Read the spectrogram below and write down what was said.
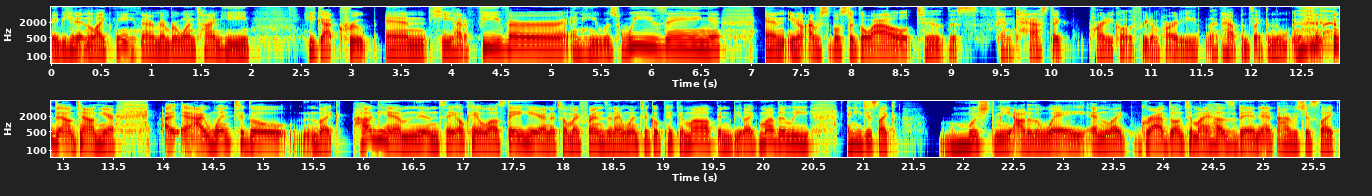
maybe he didn't like me. And I remember one time he he got croup and he had a fever and he was wheezing. And, you know, I was supposed to go out to this fantastic party called the Freedom Party that happens like in the downtown here. I, I went to go like hug him and say, okay, well, I'll stay here. And I told my friends and I went to go pick him up and be like motherly. And he just like mushed me out of the way and like grabbed onto my husband. And I was just like,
